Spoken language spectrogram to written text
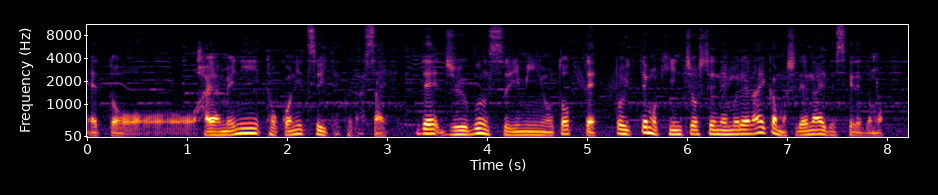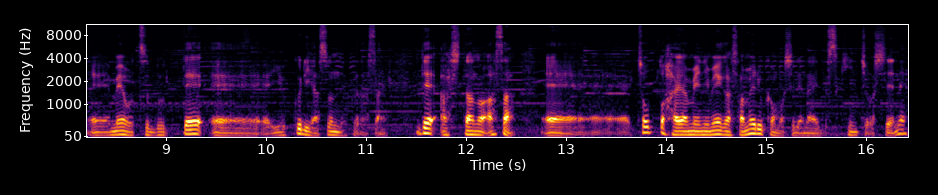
えっと、早めに床についてください。で十分睡眠をとってといっても緊張して眠れないかもしれないですけれども、え目をつぶって、えゆっくり休んでください。で明日の朝、えちょっと早めに目が覚めるかもしれないです。緊張してね。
